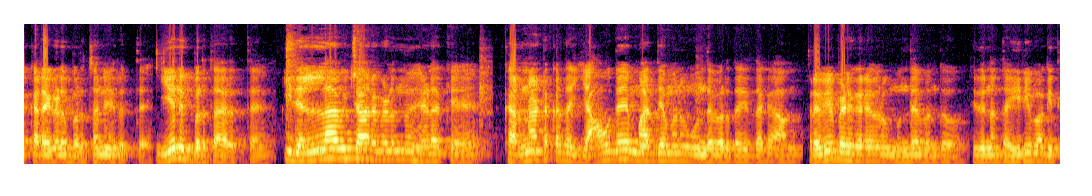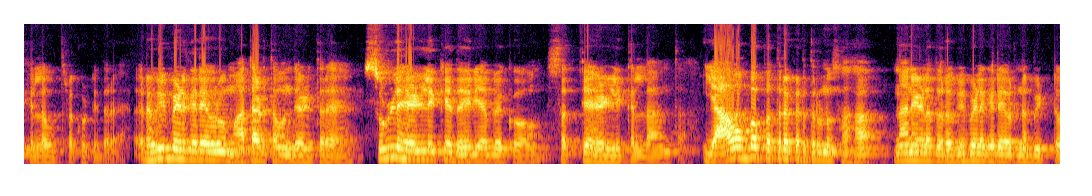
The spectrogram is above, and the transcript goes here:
ಕರೆಗಳು ಬರ್ತಾನೆ ಇರುತ್ತೆ. ಏನಕ್ಕೆ ಬರ್ತಾ ಇರುತ್ತೆ? ಇದೆಲ್ಲಾ ವಿಚಾರಗಳನ್ನು ಹೇಳಕ್ಕೆ ಕರ್ನಾಟಕದ ಯಾವುದೇ ಮಾಧ್ಯಮನೂ ಮುಂದೆ ಬರ್ತಾ ಇದ್ದಾಗ ರವಿ ಬೆಳಗೆರೆ ಅವರು ಮುಂದೆ ಬಂದು ಇದನ್ನ ಧೈರ್ಯವಾಗಿ ಇದಕ್ಕೆಲ್ಲ ಉತ್ತರ ಕೊಟ್ಟಿದ್ದಾರೆ. ರವಿ ಬೆಳಗೆರೆ ಅವರು ಮಾತಾಡ್ತಾ ಒಂದ್ ಹೇಳ್ತಾರೆ, ಸುಳ್ಳು ಹೇಳಲಿಕ್ಕೆ ಧೈರ್ಯ ಬೇಕು, ಸತ್ಯ ಹೇಳಲಿಕ್ಕೆಲ್ಲ ಅಂತ. ಯಾವೊಬ್ಬ ಪತ್ರಕರ್ತರು ಸಹ ನಾನು ಹೇಳೋದು ರವಿ ಬೆಳಗೆರೆ ಅವ್ರನ್ನ ಬಿಟ್ಟು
